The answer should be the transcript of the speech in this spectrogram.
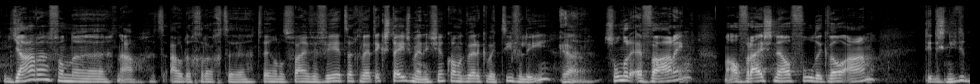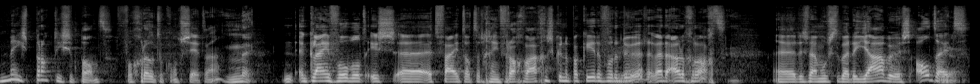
jaren van eh, nou, het oude gracht eh, 245 werd ik stage manager. kwam ik werken bij Tivoli. Ja. Zonder ervaring, maar al vrij snel voelde ik wel aan... dit is niet het meest praktische pand voor grote concerten. Nee. Een klein voorbeeld is eh, het feit dat er geen vrachtwagens kunnen parkeren voor de deur bij de Oude Gracht. Eh, dus wij moesten bij de jaarbeurs altijd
